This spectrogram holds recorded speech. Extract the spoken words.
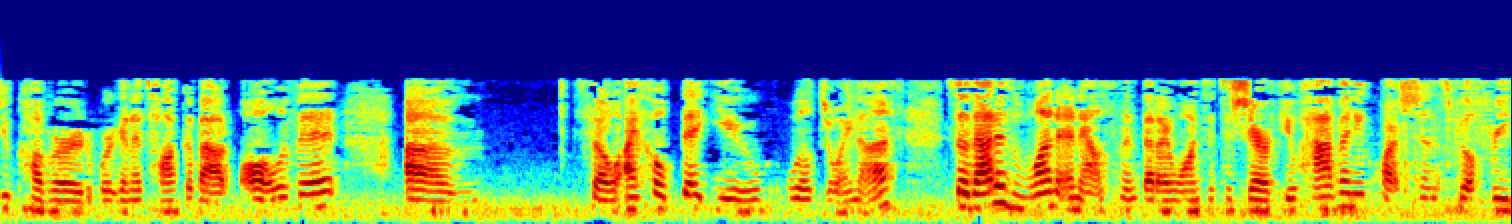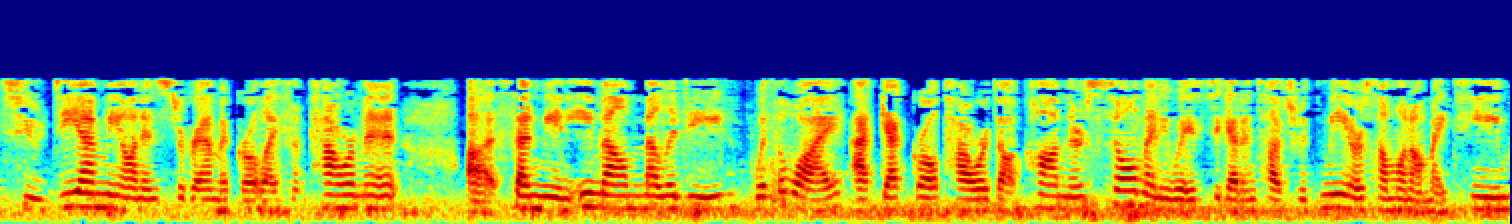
you covered. We're going to talk about all of it. Um, so I hope that you will join us. So that is one announcement that I wanted to share. If you have any questions, feel free to DM me on Instagram at GiRLiFE Empowerment uh, send me an email, melody with a Y at getgirlpower.com. There's so many ways to get in touch with me or someone on my team.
